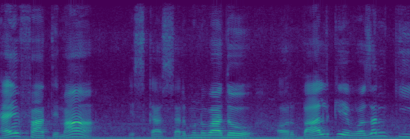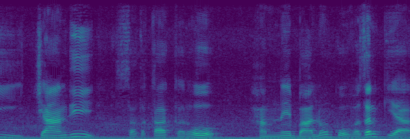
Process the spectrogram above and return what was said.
اے فاطمہ، اس کا سر منوا دو اور بال کے وزن کی چاندی صدقہ کرو۔ ہم نے بالوں کو وزن کیا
